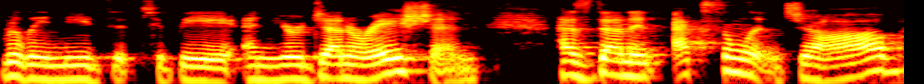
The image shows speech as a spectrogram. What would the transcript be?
really needs it to be. And your generation has done an excellent job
